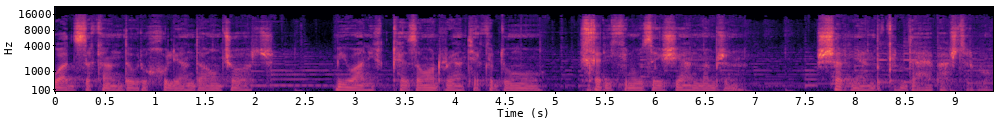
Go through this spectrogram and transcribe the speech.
وا دزەکان دەور و خولیان داوم جۆرج میوانی قێزەوەن ڕویان تێکردوم و خەریکن و زەی ژیان مەمژن شەرمیان بکردایە باشتر بوو.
